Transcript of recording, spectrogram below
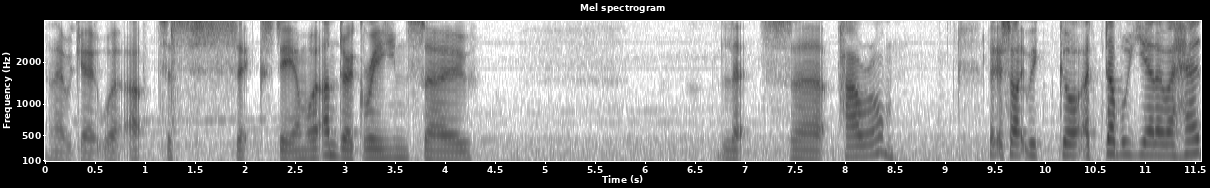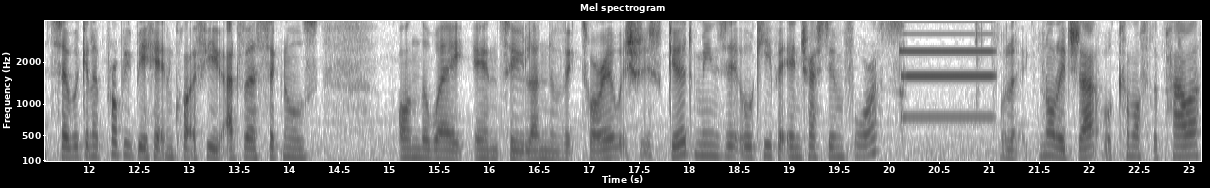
And there we go. We're up to 60 and we're under a green, so let's uh, power on. Looks like we've got a double yellow ahead, so we're going to probably be hitting quite a few adverse signals on the way into London Victoria, which is good, means it will keep it interesting for us. We'll acknowledge that, we'll come off the power.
